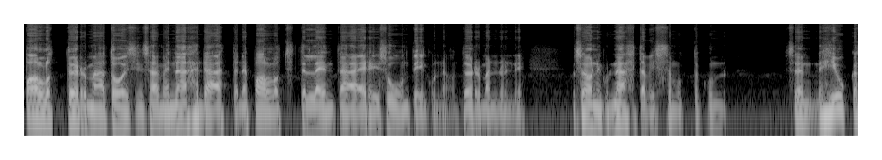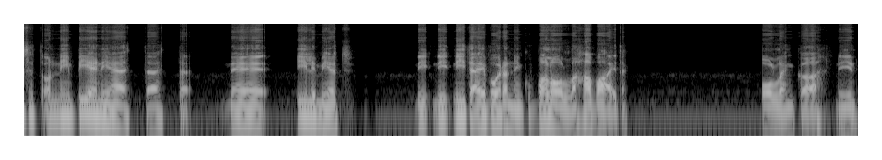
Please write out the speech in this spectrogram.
pallot törmää toisinsa ja me nähdään, että ne pallot sitten lentää eri suuntiin, kun ne on törmännyt, niin se on niin kuin nähtävissä, mutta kun sen, ne hiukkaset on niin pieniä, että, että ne ilmiöt, ni, ni, niitä ei voida niin kuin valolla havaita ollenkaan, niin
